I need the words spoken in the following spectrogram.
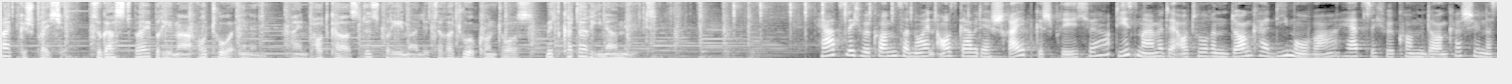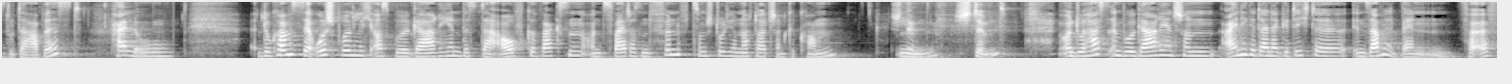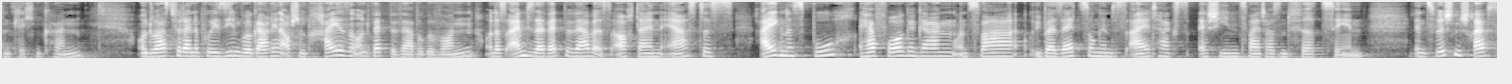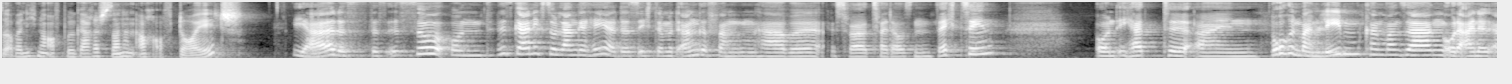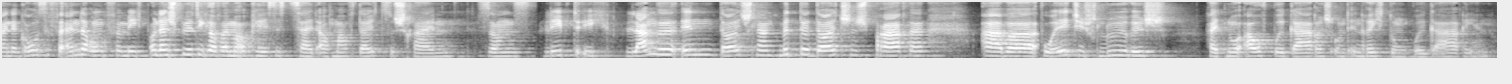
Schreibgespräche. Zu Gast bei Bremer AutorInnen. Ein Podcast des Bremer Literaturkontors mit Katharina Mild. Herzlich willkommen zur neuen Ausgabe der Schreibgespräche. Diesmal mit der Autorin Donka Dimova. Herzlich willkommen, Donka. Schön, dass du da bist. Hallo. Du kommst ja ursprünglich aus Bulgarien, bist da aufgewachsen und 2005 zum Studium nach Deutschland gekommen. Stimmt. Mhm, stimmt. Und du hast in Bulgarien schon einige deiner Gedichte in Sammelbänden veröffentlichen können. Und du hast für deine Poesie in Bulgarien auch schon Preise und Wettbewerbe gewonnen. Und aus einem dieser Wettbewerbe ist auch dein erstes eigenes Buch hervorgegangen, und zwar Übersetzungen des Alltags erschienen 2014. Inzwischen schreibst du aber nicht nur auf Bulgarisch, sondern auch auf Deutsch. Ja, das, das ist so und es ist gar nicht so lange her, dass ich damit angefangen habe. Es war 2016 und ich hatte einen Bruch in meinem Leben, kann man sagen, oder eine, eine große Veränderung für mich. Und dann spürte ich auf einmal, okay, es ist Zeit, auch mal auf Deutsch zu schreiben. Sonst lebte ich lange in Deutschland mit der deutschen Sprache, aber poetisch, lyrisch, halt nur auf Bulgarisch und in Richtung Bulgarien.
